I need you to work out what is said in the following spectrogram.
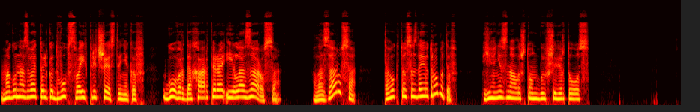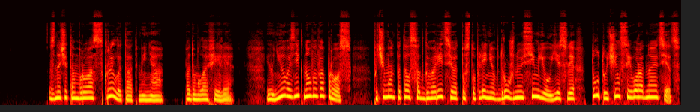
Могу назвать только двух своих предшественников — Говарда Харпера и Лазаруса. Лазаруса? Того, кто создает роботов? Я не знала, что он бывший виртуоз. «Значит, Амбруаз скрыл это от меня», — подумала Офелия. И у нее возник новый вопрос. Почему он пытался отговорить ее от поступления в дружную семью, если тут учился его родной отец?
